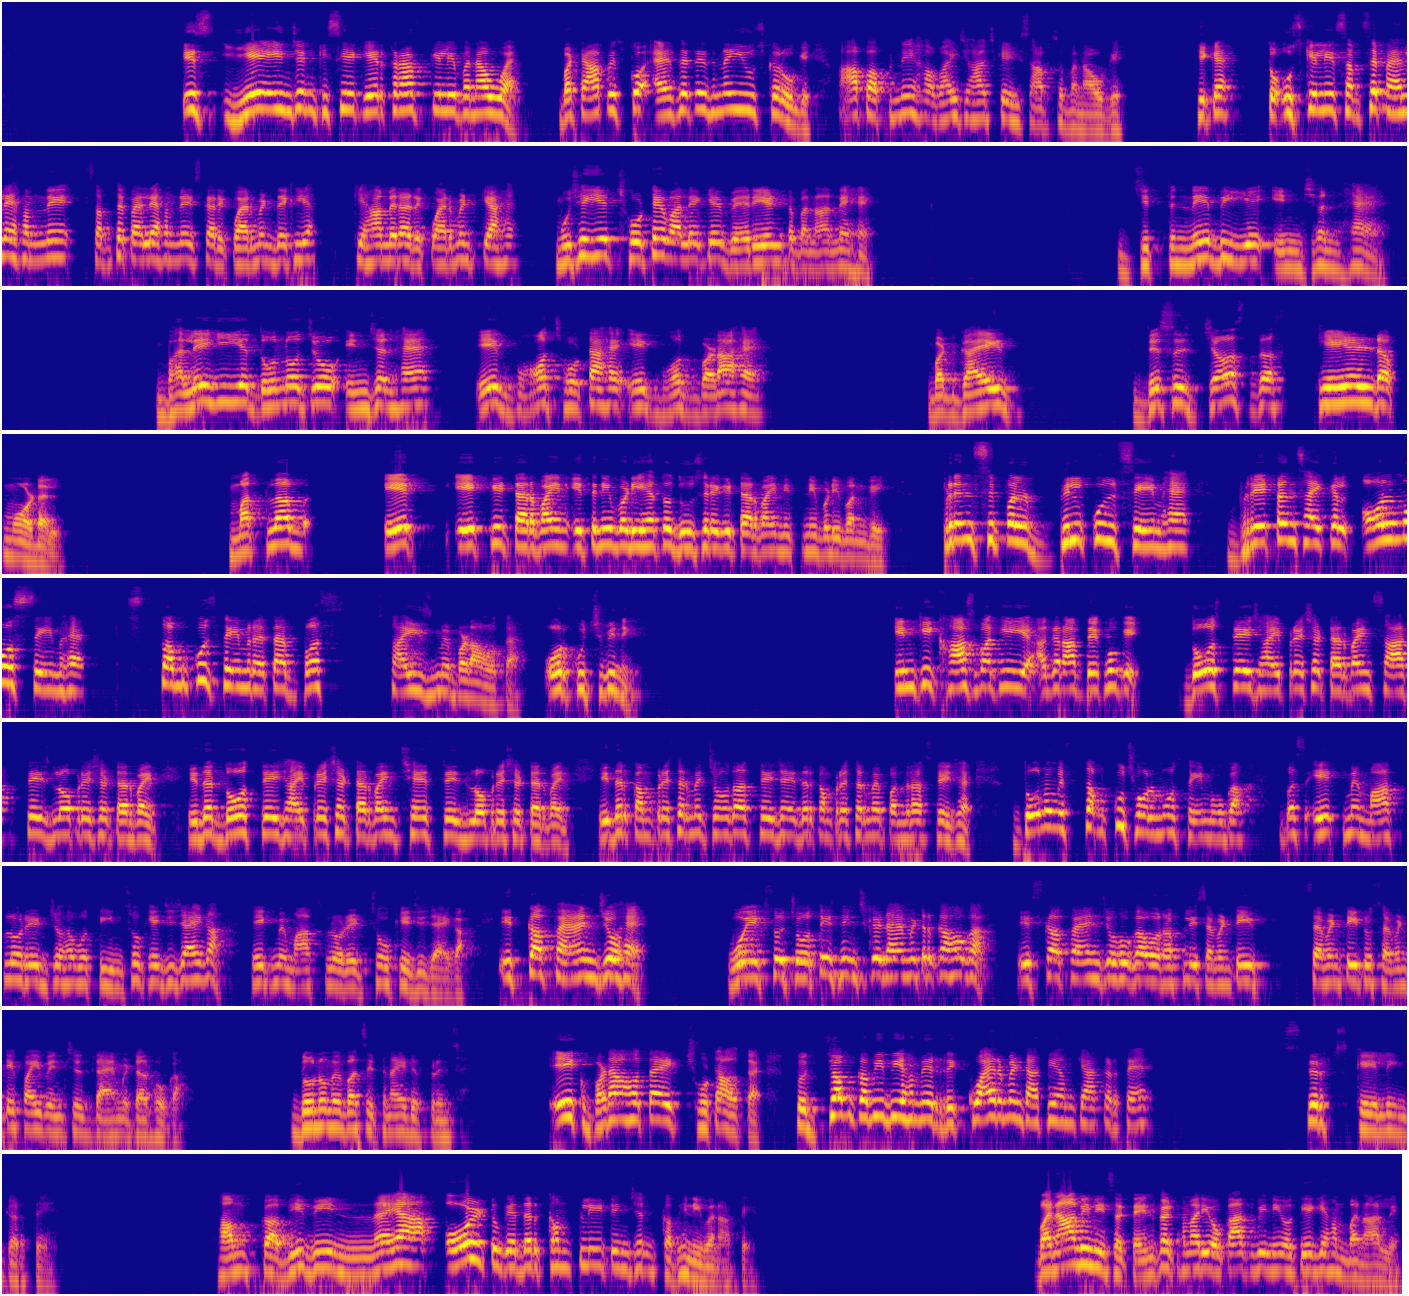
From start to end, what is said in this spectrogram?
इस, ये इंजन किसी एक एयरक्राफ्ट के लिए बना हुआ है, बट आप इसको एज इट इज़ नहीं यूज़ करोगे। आप अपने हवाई जहाज़ के हिसाब से बनाओगे, ठीक है? तो उसके लिए सबसे पहले हमने, सबसे पहले हमने इसका रिक्वायरमेंट देख लिया कि हाँ मेरा रिक्वायरमेंट क्या है? मुझे ये छोटे वाले के वेरिएंट बनाने हैं। जितने भी ये इंजन हैं, भले ही ये दोनों जो इंजन है, एक बहुत छोटा है, एक बहुत बड़ा है but guys this is just the scaled up model मतलब एक एक की टरबाइन इतनी बड़ी है तो दूसरे की टरबाइन इतनी बड़ी बन गई। प्रिंसिपल बिल्कुल सेम है ब्रेटन साइकिल ऑलमोस्ट सेम है, सब कुछ सेम रहता है, बस साइज़ में बड़ा होता है, और कुछ भी नहीं। इनकी खास बात ये है, अगर आप देखोगे, दो स्टेज हाई प्रेशर टर्बाइन सात स्टेज लो प्रेशर टर्बाइन इधर दो स्टेज हाई प्रेशर टर्बाइन छह स्टेज लो प्रेशर टर्बाइन इधर कंप्रेसर में चौदह स्टेज है, इधर कंप्रेसर में पंद्रह स्टेज है, दोनों में सब कुछ ऑलमोस्ट सेम होगा, बस एक में मास फ्लो रेट जो है वो तीन सौ के जाएगा, एक में मास फ्लो रेट सौ के जाएगा। इसका फ़ैन जो है, वो एक इंच के डायमीटर का होगा, इसका फ़ैन जो होगा वो रफली seventy seventy to seventy five inch diameter होगा। दोनों में बस इतना ही डिफरेंस है। एक बड़ा होता है, एक छोटा होता है। तो जब कभी भी हमें रिक्वायरमेंट आती है, हम क्या करते हैं? सिर्फ़ स्केलिंग करते हैं। हम कभी भी नया ऑल टुगेदर कंप्लीट इंजन कभी नहीं बनाते। बना भी नहीं सकते। इनफैक्ट हमारी औकात भी नहीं होती है कि हम बना लें।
